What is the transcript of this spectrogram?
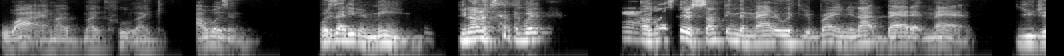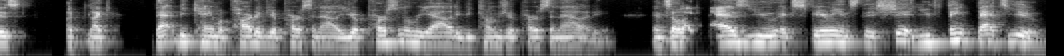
why am I like who? Like I wasn't, what does that even mean? You know what I'm saying? Like what Yeah. unless there's something the matter with your brain, you're not bad at math. You just uh, like that became a part of your personality. Your personal reality becomes your personality. And so, like, as you experience this shit, you think that's you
